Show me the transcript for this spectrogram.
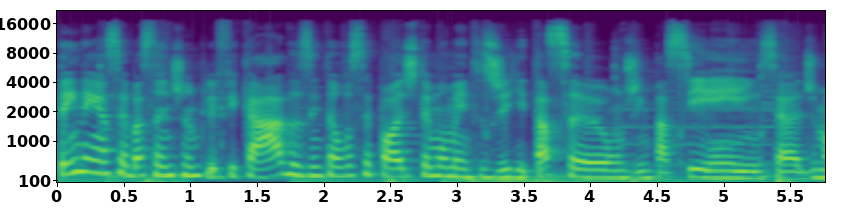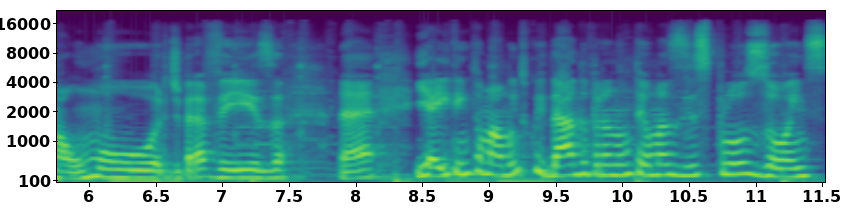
tendem a ser bastante amplificadas, então você pode ter momentos de irritação, de impaciência, de mau humor, de braveza, né? E aí tem que tomar muito cuidado para não ter umas explosões,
